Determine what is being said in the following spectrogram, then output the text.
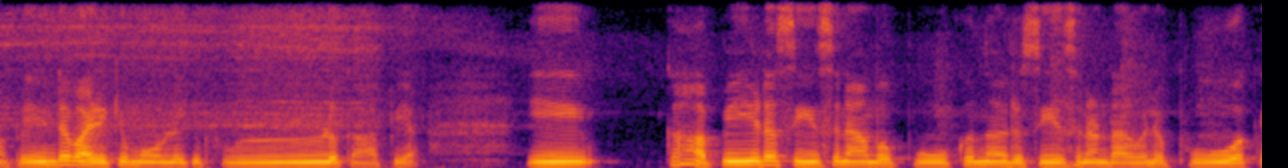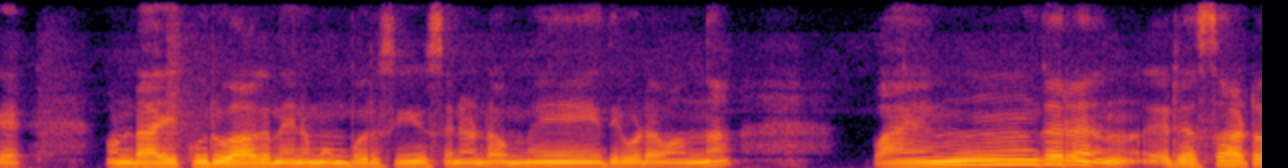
അപ്പോൾ ഇതിന്റെ വഴിക്ക് മുകളിലേക്ക് ഫുള്ള് കാപ്പിയാണ് ഈ കാപ്പിയുടെ സീസണാകുമ്പോൾ പൂക്കുന്ന ഒരു സീസൺ ഉണ്ടാകുമല്ലോ പൂവൊക്കെ ഉണ്ടായി കുരുവാകുന്നതിന് മുമ്പ് ഒരു സീസൺ ഉണ്ടാവും മേ ഇതിലൂടെ വന്ന ഭയങ്കര രസമാട്ടോ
